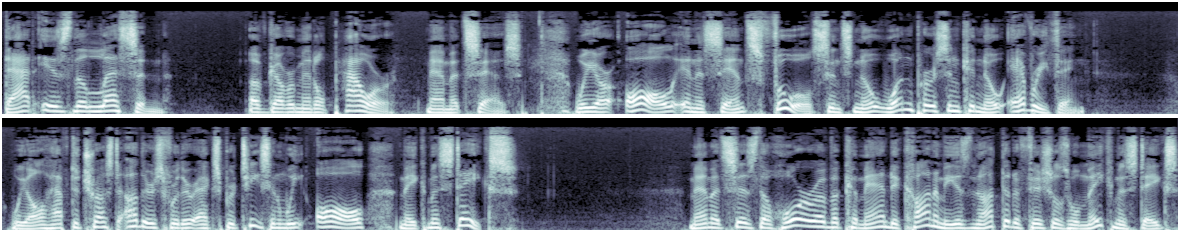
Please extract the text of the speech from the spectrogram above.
That is the lesson of governmental power, Mamet says. We are all, in a sense, fools, since no one person can know everything. We all have to trust others for their expertise, and we all make mistakes. Mamet says the horror of a command economy is not that officials will make mistakes,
